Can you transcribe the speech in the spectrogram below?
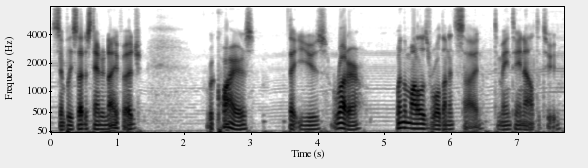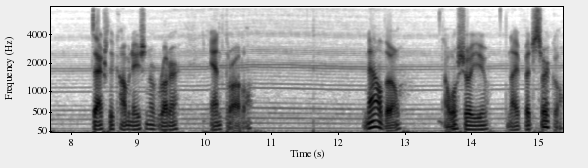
Simply said, a standard knife edge requires that you use rudder when the model is rolled on its side to maintain altitude. It's actually a combination of rudder and throttle. Now though, I will show you the knife edge circle.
